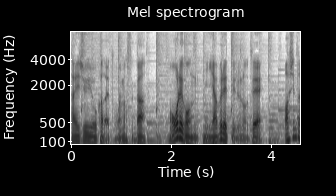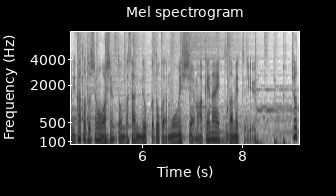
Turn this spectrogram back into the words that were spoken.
最重要課題と思いますが、オレゴンに敗れているので、ワシントンに勝ったとしても、ワシントンがさらにどっかどっかでもう1試合負けないとダメという、ちょっ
